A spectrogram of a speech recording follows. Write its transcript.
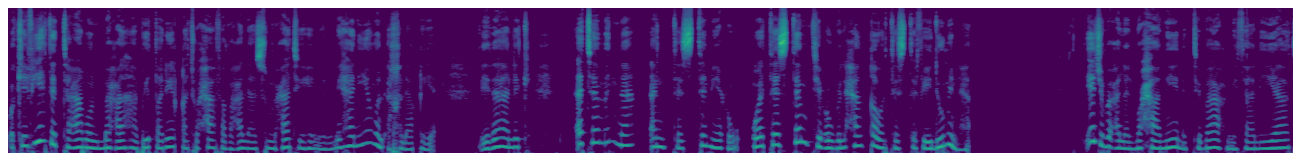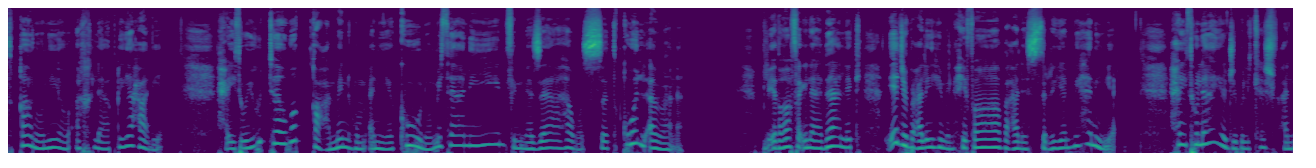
وكيفية التعامل معها بطريقة تحافظ على سمعتهم المهنية والأخلاقية. لذلك أتمنى أن تستمعوا وتستمتعوا بالحلقة وتستفيدوا منها. يجب على المحامين اتباع مثاليات قانونية وأخلاقية عالية حيث يتوقع منهم أن يكونوا مثاليين في النزاهة والصدق والأمانة. بالإضافة إلى ذلك يجب عليهم الحفاظ على السرية المهنية حيث لا يجب الكشف عن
